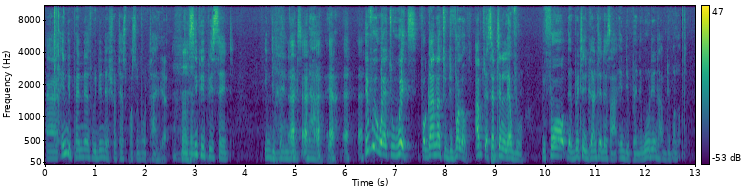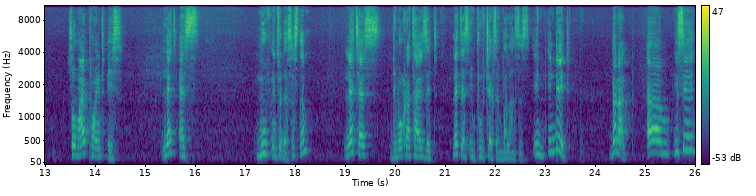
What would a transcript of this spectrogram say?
uh, independence within the shortest possible time. Yeah. CPP said independence now. If we were to wait for Ghana to develop up to a certain level before the British granted us our independence, we wouldn't have developed. So my point is, let us move into the system, let us democratize it, let us improve checks and balances. In, indeed, Bernard, um, you see,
